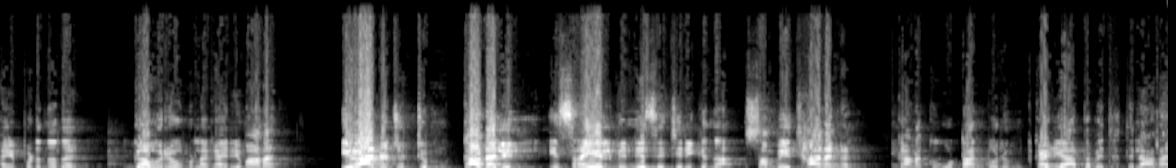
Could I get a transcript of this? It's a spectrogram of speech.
ഭയപ്പെടുന്നത് ഗൗരവമുള്ള കാര്യമാണ്. ഇറാനു ചുറ്റും കടലിൽ ഇസ്രായേൽ വിന്യസിച്ചിരിക്കുന്ന സംവിധാനങ്ങൾ കണക്ക് കൂട്ടാൻ പോലും കഴിയാത്ത വിധത്തിലാണ്.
